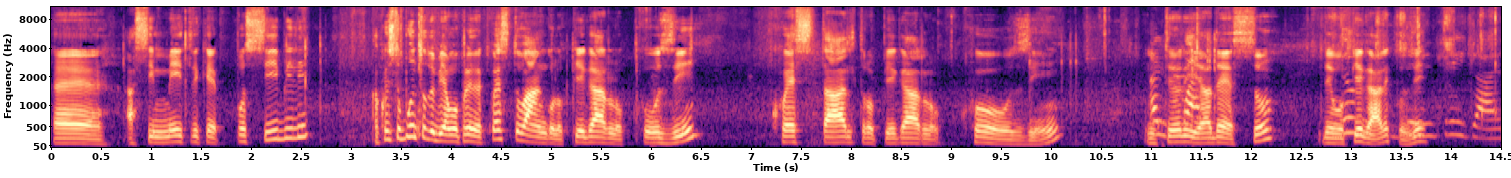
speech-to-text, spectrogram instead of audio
eh, asimmetriche possibili. A questo punto dobbiamo prendere questo angolo, piegarlo così, quest'altro piegarlo così. In Al teoria quadro. adesso devo Dove piegare così. Pregare.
